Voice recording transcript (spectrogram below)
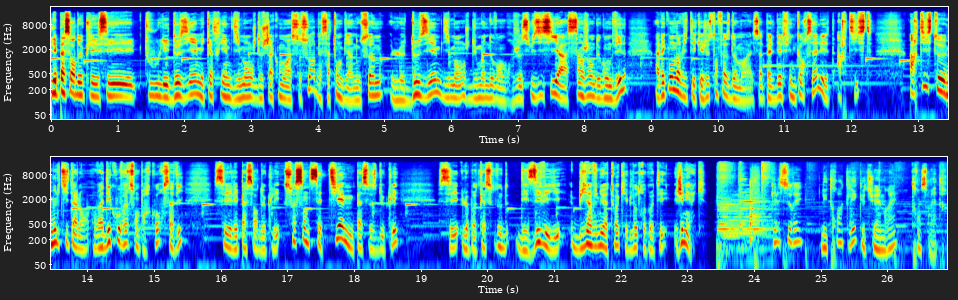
Les passeurs de clés, c'est tous les deuxième et quatrième dimanches de chaque mois. Ce soir, bien ça tombe bien, nous sommes le deuxième dimanche du mois de novembre. Je suis ici à Saint-Jean-de-Gondeville avec mon invité qui est juste en face de moi. Elle s'appelle Delphine Corcel et est artiste. Artiste multitalent. On va découvrir son parcours, sa vie. C'est les passeurs de clés. 67e passeuse de clés. C'est le podcast des éveillés. Bienvenue à toi qui est de l'autre côté. Générique. Quelles seraient les trois clés que tu aimerais transmettre?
